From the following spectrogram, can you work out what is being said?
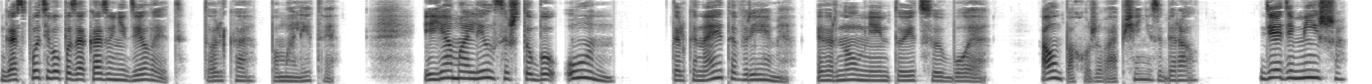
Господь его по заказу не делает, только по молитве. И я молился, чтобы он только на это время вернул мне интуицию боя, а он, похоже, вообще не забирал. «Дядя Миша!»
